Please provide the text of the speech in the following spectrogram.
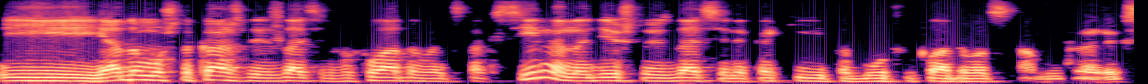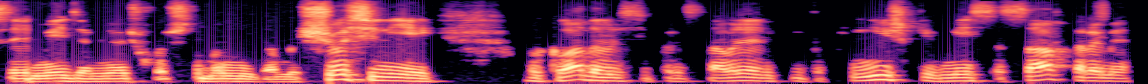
И я думаю, что каждый издатель выкладывается так сильно. Надеюсь, что издатели какие-то будут выкладываться, там, например, Excel Media, мне очень хочется, чтобы они там еще сильнее выкладывались и представляли какие-то книжки вместе с авторами.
